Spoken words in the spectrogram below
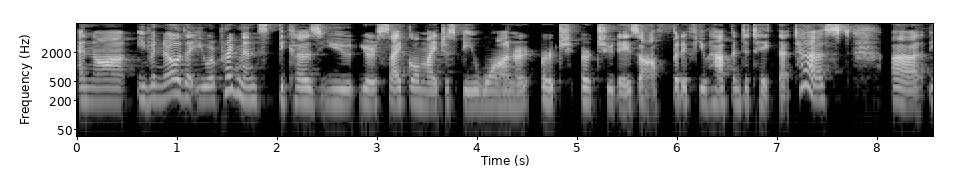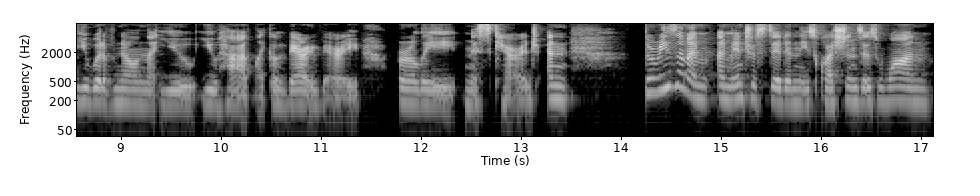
and not even know that you were pregnant because you your cycle might just be one or or, or two days off. But if you happen to take that test, uh, you would have known that you you had like a very very early miscarriage. And the reason I'm I'm interested in these questions is one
